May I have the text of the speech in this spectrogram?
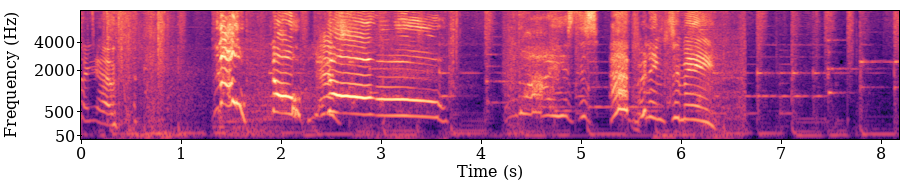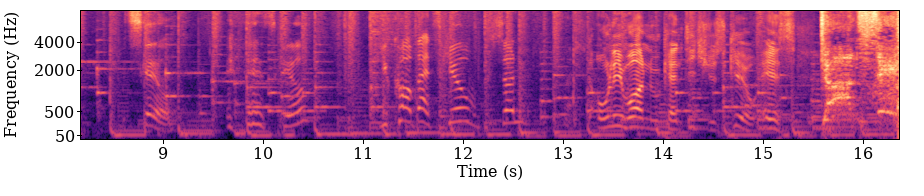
I am. No! No! No! Why is this happening to me? Skill. skill? You call that skill, son? the only one who can teach you skill is John Cena.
